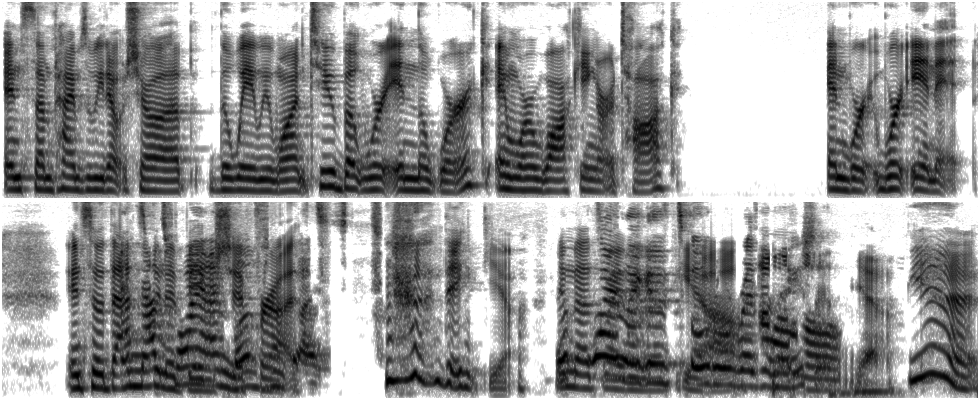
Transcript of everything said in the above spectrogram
and sometimes we don't show up the way we want to but we're in the work and we're walking our talk and we're we're in it. And so that's, and that's been a big I shift for us. Thank you. And that's, why, why like a total yeah. Oh. Yeah. Yeah.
